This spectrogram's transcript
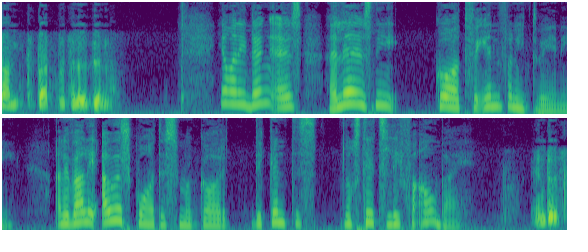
want wat moet hulle doen Ja, want die ding is, hulle is nie kwaad vir een van die twee nie. Alhoewel die ouers kwaad is vir mekaar, die kind is nog steeds lief vir albei. En dis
